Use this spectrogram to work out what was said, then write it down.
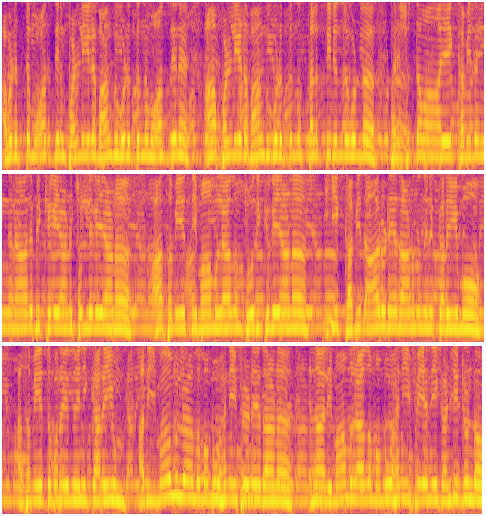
അവിടുത്തെ മുഅദ്ദിൻ പള്ളിയിലെ ബാങ്ക് കൊടുക്കുന്ന മുഅദ്ദിന് ആ പള്ളിയുടെ ബാങ്ക് കൊടുക്കുന്ന സ്ഥലത്തിരുന്നു കൊണ്ട് പരിശുദ്ധമായ കവിത ഇങ്ങനെ ആലപിക്കുകയാണ് ചൊല്ലുകയാണ്. ആ സമയത്ത് ഇമാമുലാദം ചോദിക്കുകയാണ് ഈ കവിത ആരുടേതാണെന്ന് നിനക്കറിയുമോ? ആ സമയത്ത് പറയുന്നു എനിക്കറിയും. അത് ഇമാമുലാദം അബു ഹനീഫയുടേതാണ്. എന്നാൽ ഇമാമുലാദം അബു ഹനീഫയെ നീ കണ്ടിട്ടുണ്ടോ?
